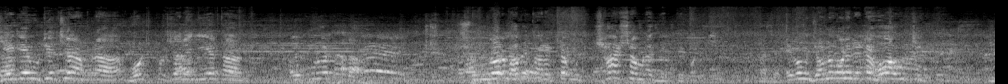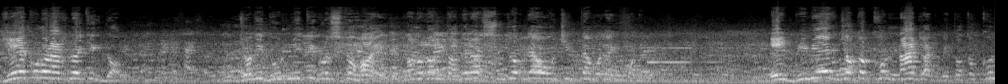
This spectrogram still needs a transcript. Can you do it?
জেগে উঠেছে, আমরা ভোট প্রচারে গিয়ে তার সুন্দরভাবে তার একটা উচ্ছ্বাস আমরা দেখতে পাচ্ছি। এবং জনগণের এটা হওয়া উচিত। যে কোনো রাজনৈতিক দল যদি দুর্নীতিগ্রস্ত হয়, জনগণ তাদের আর সুযোগ দেওয়া উচিত না বলে আমি মনে করি। এই বিবেক যতক্ষণ না জাগবে, ততক্ষণ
